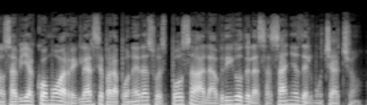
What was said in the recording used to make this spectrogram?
no sabía cómo arreglarse para poner a su esposa al abrigo de las hazañas del muchacho.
